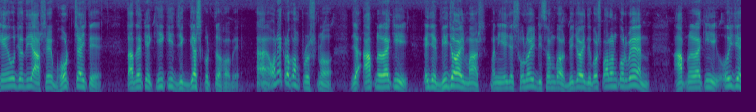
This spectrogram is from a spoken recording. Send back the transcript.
কেউ যদি আসে ভোট চাইতে তাদেরকে কি কি জিজ্ঞাসা করতে হবে? হ্যাঁ অনেক রকম প্রশ্ন যে আপনারা কি এই যে বিজয় মাস মানে এই যে ষোলোই ডিসেম্বর বিজয় দিবস পালন করবেন? আপনারা কি ওই যে,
